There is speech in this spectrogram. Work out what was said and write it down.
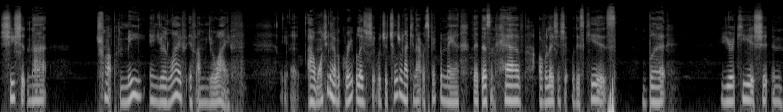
she should not trump me in your life if I'm your wife. I want you to have a great relationship with your children. I cannot respect a man that doesn't have a relationship with his kids, but your kids shouldn't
